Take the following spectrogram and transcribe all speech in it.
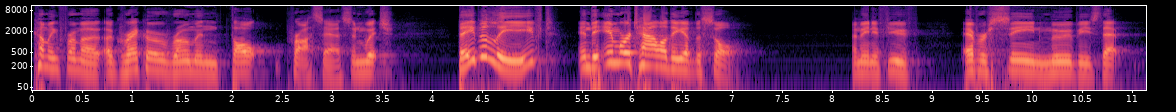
coming from a, a Greco Roman thought process in which they believed in the immortality of the soul. I mean, if you've ever seen movies that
